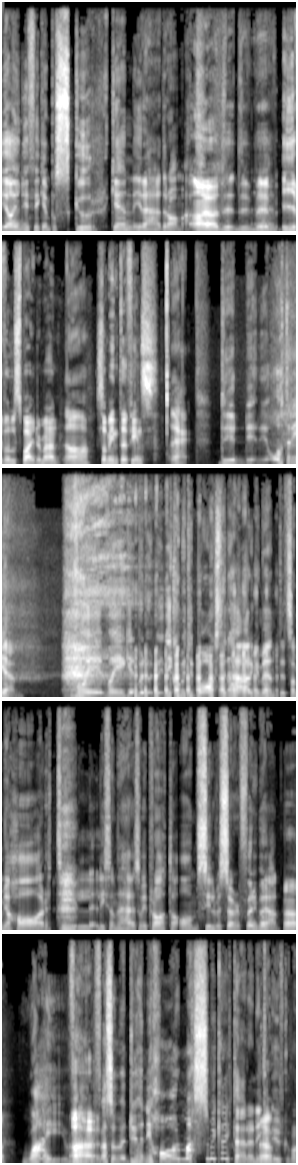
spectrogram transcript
jag är nyfiken på skurken i det här dramat. ah, ja, d- d- Eh. Evil Spiderman Ja, Som inte finns Nej, det, det, återigen vad är, vad är, vi kommer tillbaks till det här argumentet som jag har till liksom det här som vi pratade om Silver Surfer i början ja. Why? Varför? Ah. Alltså du, ni har massor med karaktärer ni Ja. kan utgå från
